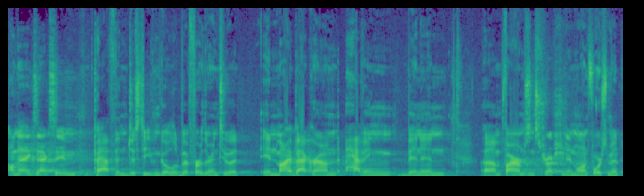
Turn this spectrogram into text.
on that exact same path, and just to even go a little bit further into it, in my background, having been in um, firearms instruction in law enforcement,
